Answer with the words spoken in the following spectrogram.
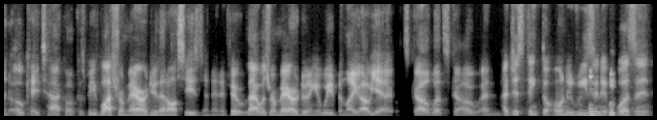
an okay tackle because we've watched Romero do that all season, and if it, that was Romero doing it, we've been like, oh yeah, let's go, let's go. And I just think the only reason it wasn't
